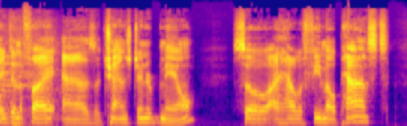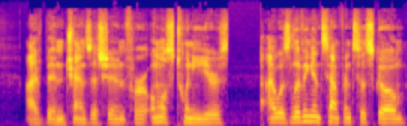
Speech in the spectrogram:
identify as a transgendered male. So I have a female past. I've been transitioned for almost 20 years. I was living in San Francisco.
